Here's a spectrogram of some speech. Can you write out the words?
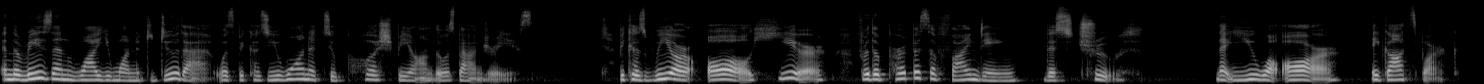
And the reason why you wanted to do that was because you wanted to push beyond those boundaries. Because we are all here for the purpose of finding this truth that you are a God spark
